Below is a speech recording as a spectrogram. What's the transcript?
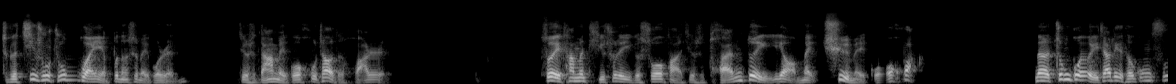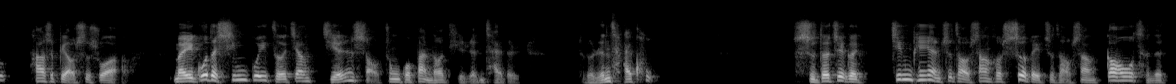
这个技术主管也不能是美国人，就是拿美国护照的华人。所以他们提出了一个说法，就是团队要美去美国化。那中国有一家猎头公司，他是表示说，美国的新规则将减少中国半导体人才的这个人才库，使得这个晶片制造商和设备制造商高层的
